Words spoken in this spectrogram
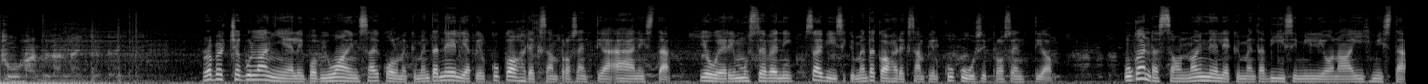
290. Robert Chagulanyi eli Bobby Wine sai 34,8 prosenttia äänistä. Yoweri Museveni sai 58,6 prosenttia. Ugandassa on noin 45 miljoonaa ihmistä.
